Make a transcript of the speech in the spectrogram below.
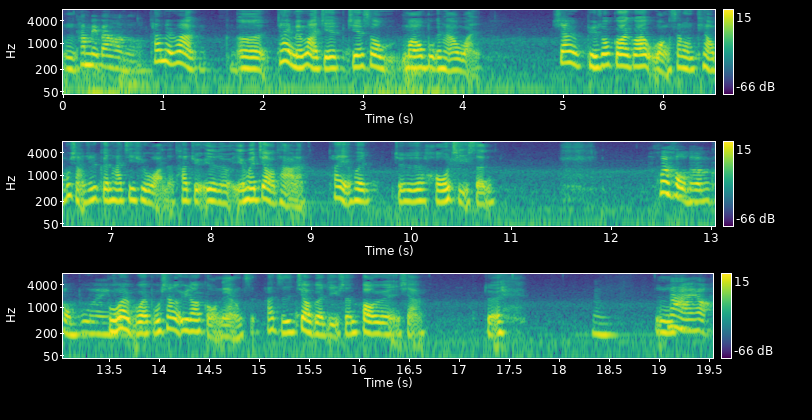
嗯。他没办法怎么？他没办法，呃，他也没办法接接受猫不跟他玩。像比如说乖乖往上跳，不想去跟他继续玩了，他就也也会叫他了，他也会就是吼几声。会吼得很恐怖那种。不会不会，不像遇到狗那样子，他只是叫个几声抱怨一下，对，嗯。那还好，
